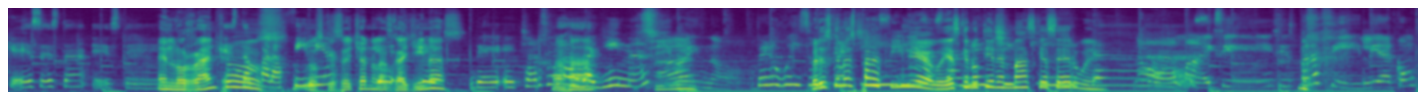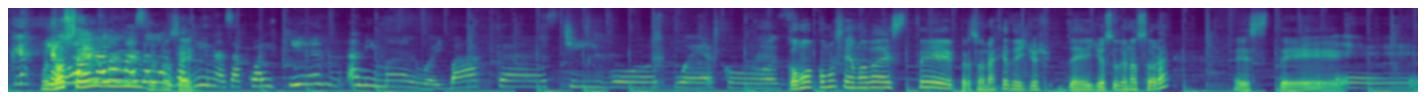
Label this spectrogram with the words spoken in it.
que es esta, este... En los ranchos, parafilia los que se echan a de- las gallinas. De, de echarse a las gallinas. Sí, Ay, no. Pero, güey, son Pero es que no es parafilia, güey, es que no tienen más que hacer, güey. No, Mike, sí, sí es parafilia. ¿Cómo que? Pues no sé, nada más a pues no las sé. gallinas, a cualquier animal, güey. Vacas, chivos, puercos. ¿Cómo, ¿Cómo se llamaba este personaje de, Yosh, de Yosuga no Sora? Este... Eh.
